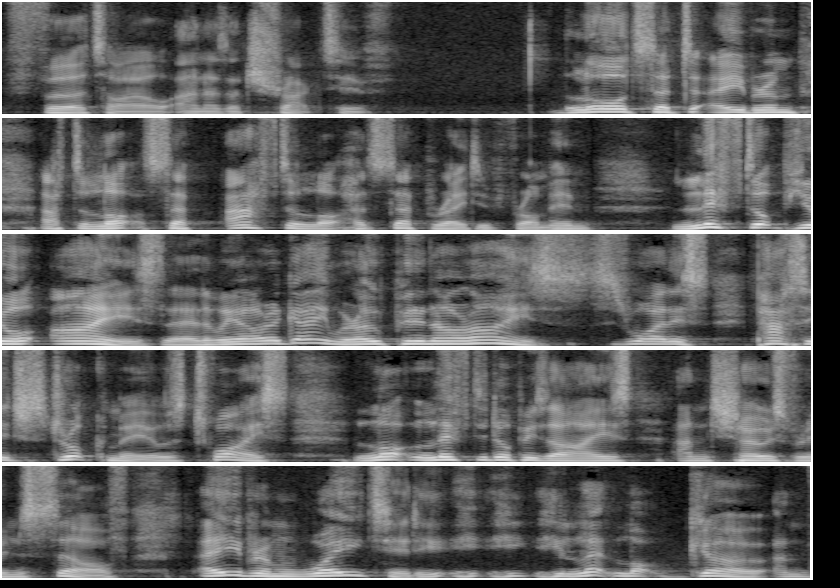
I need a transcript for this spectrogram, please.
fertile and as attractive. The Lord said to Abram after Lot, after Lot had separated from him, Lift up your eyes. There we are again. We're opening our eyes. This is why this passage struck me. It was twice. Lot lifted up his eyes and chose for himself. Abram waited. He, he, he let Lot go. And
